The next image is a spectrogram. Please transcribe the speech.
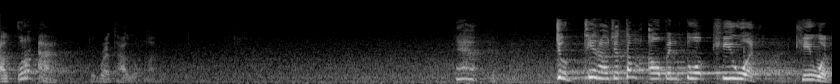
อัลกุรอานทุกประทานลงมาเนี่ยจุดที่เราจะต้องเอาเป็นตัว keyword keyword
